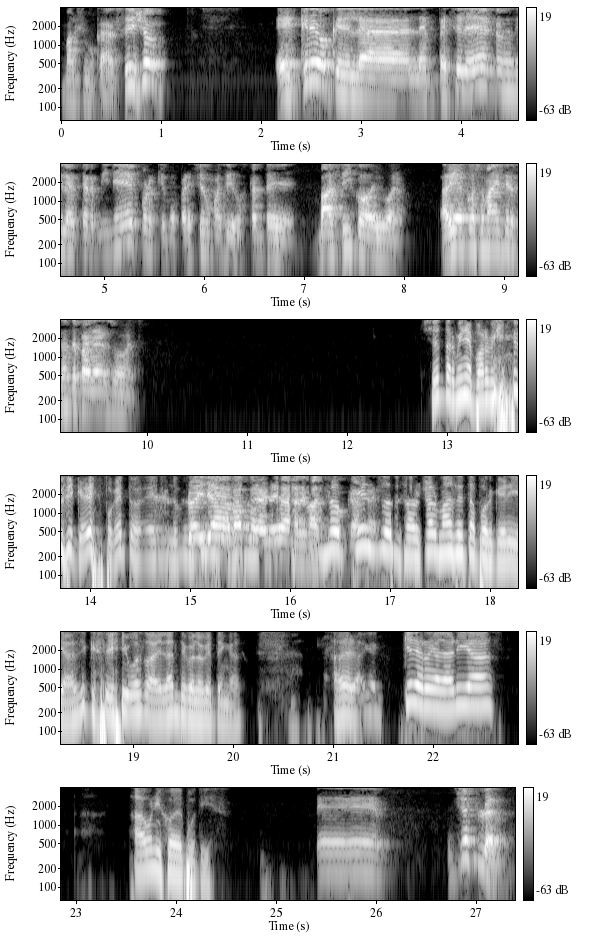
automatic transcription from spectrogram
Máximo Carnage. Sí, yo eh, creo que la, la empecé a leer, no sé si la terminé, porque me pareció como así, bastante básico y bueno, había cosas más interesantes para leer en su momento. Yo terminé por mí, si querés, porque esto es, No hay nada más para de Máximo No pienso desarrollar más esta porquería, así que seguí vos adelante con lo que tengas. A ver, ¿qué le regalarías a un hijo de putis? Eh, Jeff Loeb,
